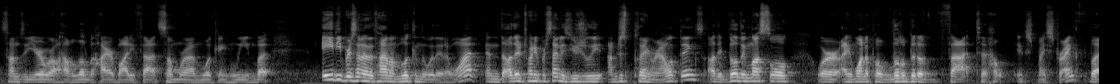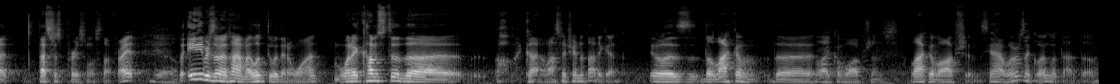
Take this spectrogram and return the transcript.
times of the year where I'll have a little bit higher body fat, somewhere I'm looking lean, but 80% of the time I'm looking the way that I want, and the other 20% is usually I'm just playing around with things, either building muscle or I want to put a little bit of fat to help my strength, but that's just personal stuff, right? Yeah. But 80% of the time I look the way that I want. When it comes to the oh my god, I lost my train of thought again. It was the lack of the Lack of options. lack of options. Yeah, where was I going with that though?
